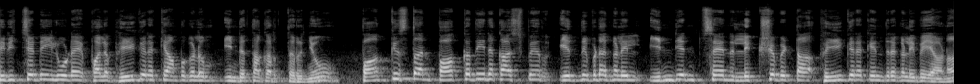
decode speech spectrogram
തിരിച്ചടിയിലൂടെ പല ഭീകര ക്യാമ്പുകളും ഇന്ത്യ തകർത്തെറിഞ്ഞു. പാകിസ്ഥാൻ പാക്കധീന കാശ്മീർ എന്നിവിടങ്ങളിൽ ഇന്ത്യൻ സേന ലക്ഷ്യമിട്ട ഭീകര കേന്ദ്രങ്ങൾ ഇവയാണ്.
